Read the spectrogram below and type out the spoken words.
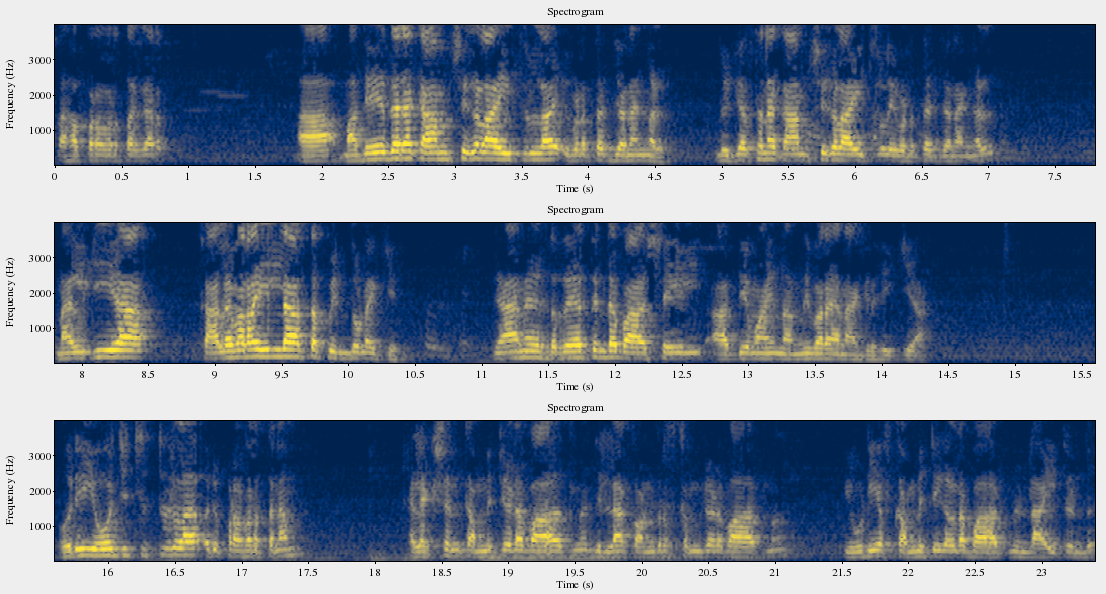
സഹപ്രവർത്തകർ മതേതര കാംക്ഷികളായിട്ടുള്ള ഇവിടുത്തെ ജനങ്ങൾ വികസന കാംക്ഷികളായിട്ടുള്ള ഇവിടുത്തെ ജനങ്ങൾ നൽകിയ കലവറയില്ലാത്ത പിന്തുണയ്ക്ക് ഞാൻ ഹൃദയത്തിന്റെ ഭാഷയിൽ ആദ്യമായി നന്ദി പറയാൻ ആഗ്രഹിക്കുകയാണ്. ഒരു യോജിച്ചിട്ടുള്ള ഒരു പ്രവർത്തനം ഇലക്ഷൻ കമ്മിറ്റിയുടെ ഭാഗത്തുനിന്ന് ജില്ലാ കോൺഗ്രസ് കമ്മിറ്റിയുടെ ഭാഗത്തുനിന്ന് യു ഡി എഫ് കമ്മിറ്റികളുടെ ഭാഗത്തുനിന്ന് ഉണ്ടായിട്ടുണ്ട്.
